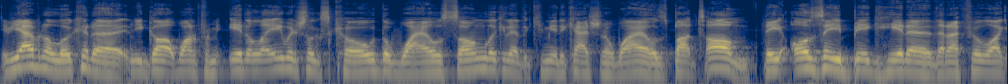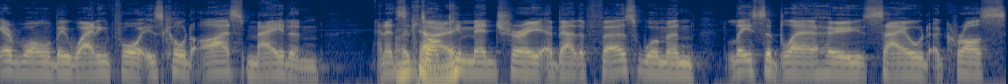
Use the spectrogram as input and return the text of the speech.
you're having a look at it, you got one from Italy, which looks cool, the Whales song, looking at the communication of whales. But Tom, the Aussie big hitter that I feel like everyone will be waiting for is called Ice Maiden. And it's Okay. a documentary about the first woman, Lisa Blair, who sailed across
